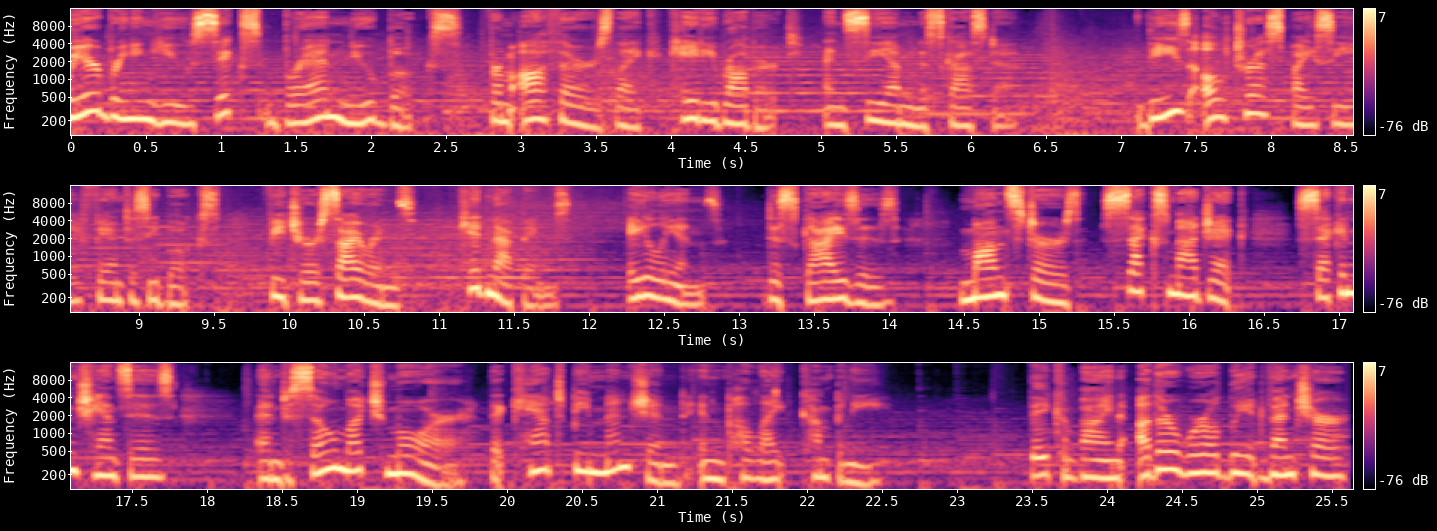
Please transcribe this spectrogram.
We're bringing you six brand new books from authors like Katee Robert and C.M. Nascosta. These ultra spicy fantasy books feature sirens, kidnappings, aliens, disguises, monsters, sex magic, second chances, and so much more that can't be mentioned in polite company. They combine otherworldly adventure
